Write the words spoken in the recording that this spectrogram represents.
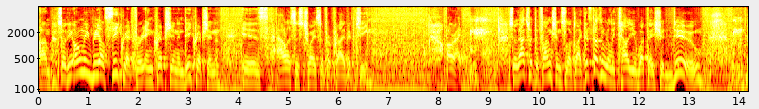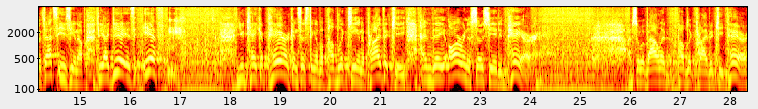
Um, so the only real secret for encryption and decryption is Alice's choice of her private key. All right. So that's what the functions look like. This doesn't really tell you what they should do, but that's easy enough. The idea is if you take a pair consisting of a public key and a private key, and they are an associated pair, so a valid public-private key pair,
